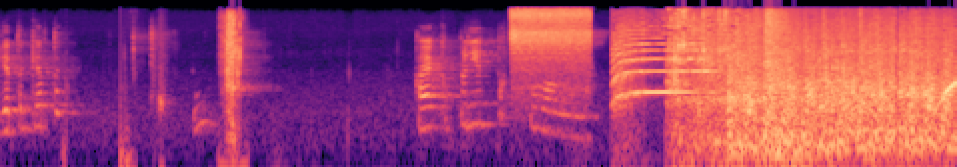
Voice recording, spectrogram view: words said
Getek-getek. Uh. Kayak kepelitek tulangnya. Oh,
